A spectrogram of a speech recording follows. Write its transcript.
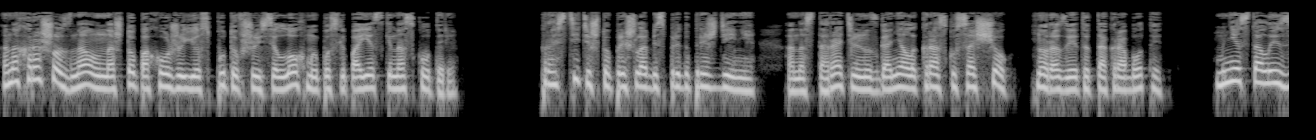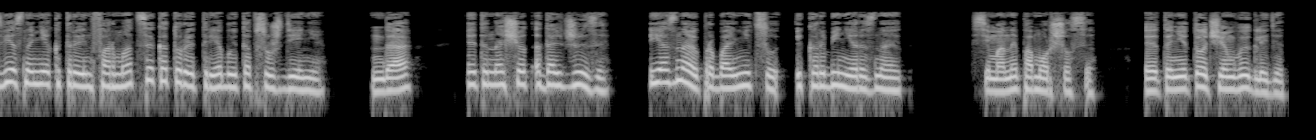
Она хорошо знала, на что похожи ее спутавшиеся лохмы после поездки на скутере. «Простите, что пришла без предупреждения». Она старательно сгоняла краску со щек, но разве это так работает? Мне стала известна некоторая информация, которая требует обсуждения. Да? Это насчет Адальджизы. Я знаю про больницу, и карабинеры знают. Симоне поморщился. Это не то, чем выглядит.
